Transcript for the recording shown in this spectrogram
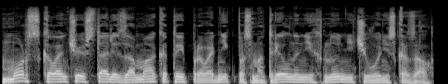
Морс с Каланчой встали за макотой, проводник посмотрел на них, но ничего не сказал.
